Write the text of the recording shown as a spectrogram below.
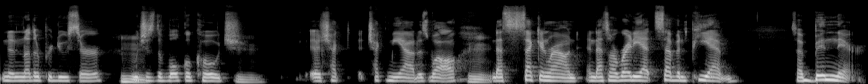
And another producer, which is the vocal coach, Mhm. uh, checked checked me out as well. Mhm. That's second round, and that's already at 7 p.m. So I've been there.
